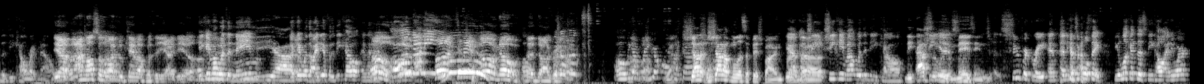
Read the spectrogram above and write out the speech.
the decal right now. Yeah, I'm also the So- one who came up with the idea. Of he came up with the name. Yeah. I came up with the idea for the decal, and then Oh, oh, the- Nubby! Oh, come. Oh no, Oh. the dog ran away. Oh, we got Oh, free wow. girl. Oh yeah. my god! Shout out shout out Melissa Fishbein for Yeah, no, the, she she came out with the decal. the absolutely is- amazing. super great. And and here's a cool thing: you look at this decal anywhere,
